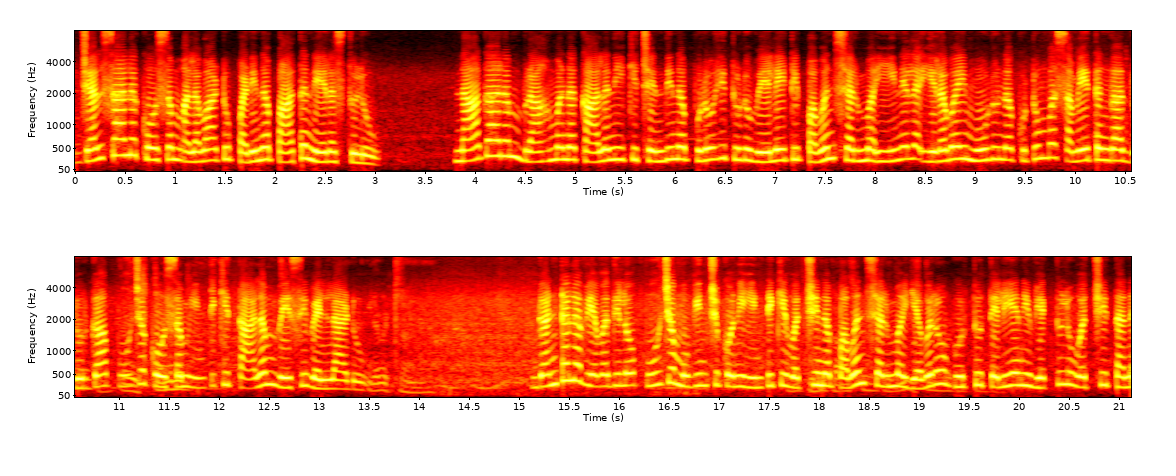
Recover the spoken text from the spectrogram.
జల్సాల కోసం అలవాటు పడిన పాత నేరస్తులు నాగారం బ్రాహ్మణ కాలనీకి చెందిన పురోహితుడు వేలేటి పవన్ శర్మ ఈ నెల ఇరవై మూడున కుటుంబ సమేతంగా దుర్గా పూజ కోసం ఇంటికి తాళం వేసి వెళ్ళాడు గంటల వ్యవధిలో పూజ ముగించుకొని ఇంటికి వచ్చిన పవన్ శర్మ ఎవరో గుర్తు తెలియని వ్యక్తులు వచ్చి తన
